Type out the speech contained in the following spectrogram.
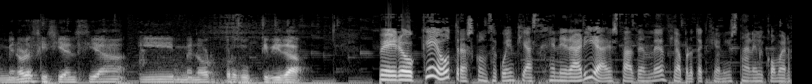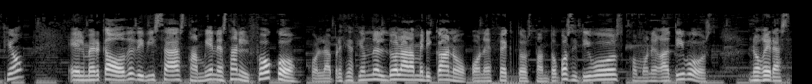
menor eficiencia y menor productividad. Pero, ¿qué otras consecuencias generaría esta tendencia proteccionista en el comercio? El mercado de divisas también está en el foco, con la apreciación del dólar americano, con efectos tanto positivos como negativos. Nogueras,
